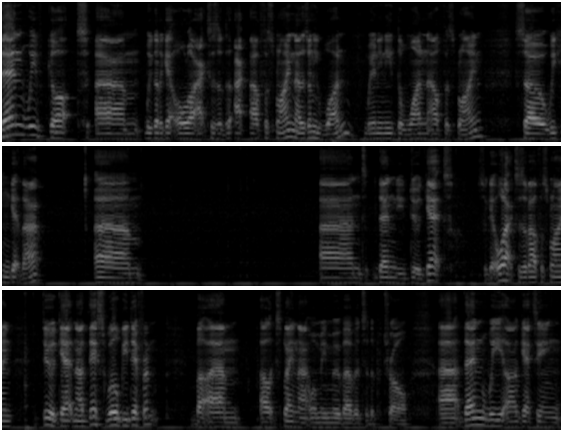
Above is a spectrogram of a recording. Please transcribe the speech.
Then we've got um, we've got to get all our actors of the alpha spline. Now there's only one. We only need the one alpha spline, so we can get that. Um, and then you do a get. So get all actors of alpha spline, do a get. Now this will be different, but um, I'll explain that when we move over to the patrol. Uh, then we are getting,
